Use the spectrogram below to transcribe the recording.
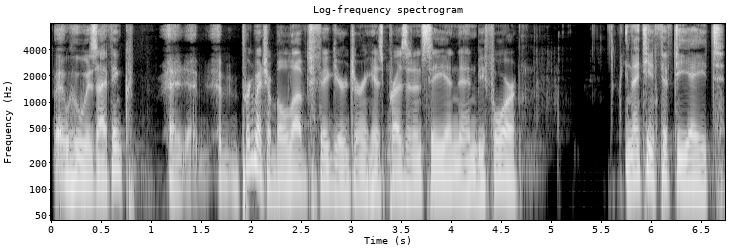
who was, I think, pretty much a beloved figure during his presidency and then before, in 1958,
